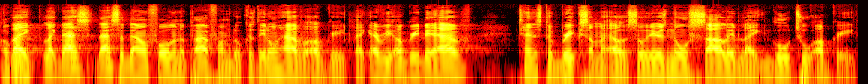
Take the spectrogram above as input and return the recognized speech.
Okay. Like like that's that's a downfall in the platform though, because they don't have an upgrade. Like every upgrade they have tends to break something else. So there's no solid like go to upgrade.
